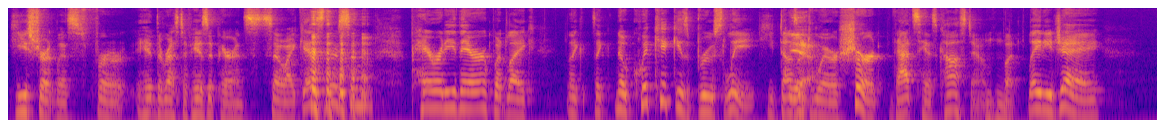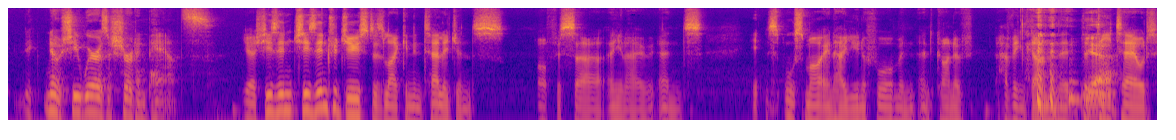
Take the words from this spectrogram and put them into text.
he's shirtless for the rest of his appearance. So I guess there's some parody there, but like like it's like no, Quick Kick is Bruce Lee. He doesn't yeah. wear a shirt. That's his costume. Mm-hmm. But Lady Jaye no, she wears a shirt and pants. Yeah, she's in. She's introduced as like an intelligence officer, you know, and it's all smart in her uniform and, and kind of having done the, the yeah. detailed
